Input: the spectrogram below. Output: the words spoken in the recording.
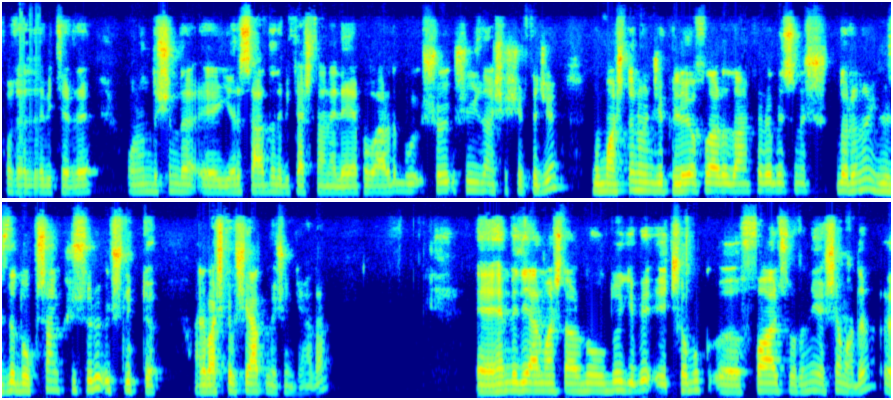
potada bitirdi. Onun dışında e, yarı sahada da birkaç tane layup'ı vardı. Bu şu, şu yüzden şaşırtıcı. Bu maçtan önce playoff'larda Duncan Robinson'ın şutlarının %90 küsürü üçlüktü. Hani başka bir şey atmıyor çünkü adam. E, hem de diğer maçlarda olduğu gibi e, çabuk e, faal sorunu yaşamadı. E,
